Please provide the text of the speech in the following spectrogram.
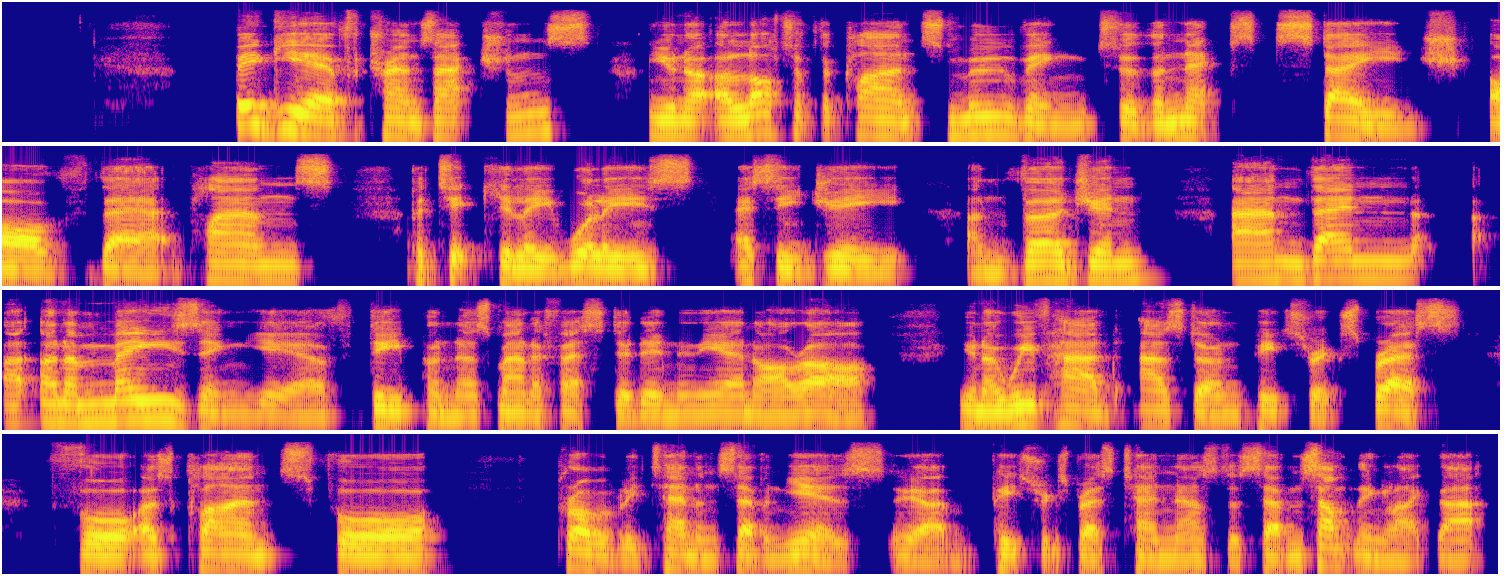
Big year for transactions you know, a lot of the clients moving to the next stage of their plans, particularly Woolies, SEG, and Virgin. And then a, an amazing year of Deepen as manifested in the NRR. You know, we've had Asda and Pizza Express for as clients for probably 10 and seven years. Yeah, Pizza Express 10, Asda 7, something like that.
